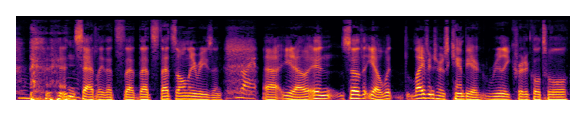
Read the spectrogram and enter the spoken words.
mm-hmm. and sadly, that's that that's that's the only reason. Right. Uh, you know, and so that you know, with life insurance can be a really critical tool.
